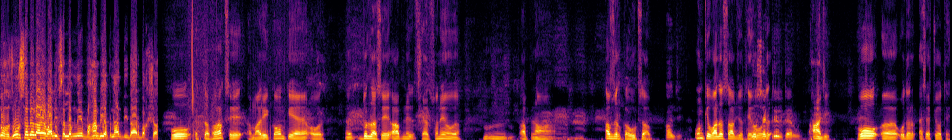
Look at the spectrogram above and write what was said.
تو حضور صلی اللہ علیہ وسلم نے وہاں بھی اپنا دیدار بخشا۔ وہ اتفاق سے ہماری قوم کے ہیں اور عبداللہ سے آپ نے شاید سنے ہو م، اپنا افضل کہوٹ صاحب۔ ہاں جی۔ ان کے والد صاحب جو تھے وہ ریٹائر ہوئے۔ ہاں جی وہ ادھر ایس ایچ او تھے۔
